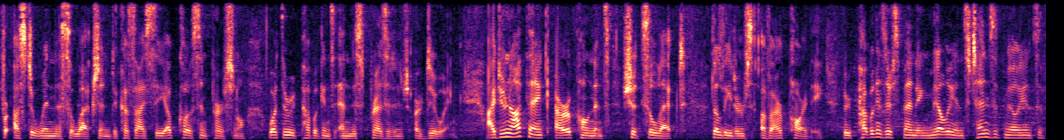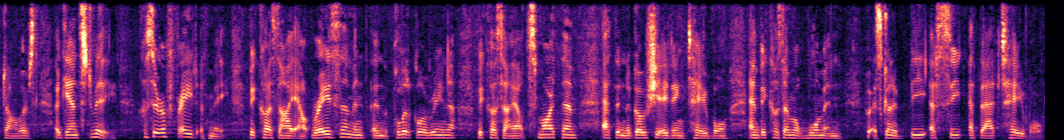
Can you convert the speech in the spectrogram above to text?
for us to win this election because I see up close and personal what the Republicans and this president are doing. I do not think our opponents should select the leaders of our party. The Republicans are spending millions, tens of millions of dollars against me because they're afraid of me, because I outraise them in, in, the political arena, because I outsmart them at the negotiating table, and because I'm a woman who is going to be a seat at that table.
